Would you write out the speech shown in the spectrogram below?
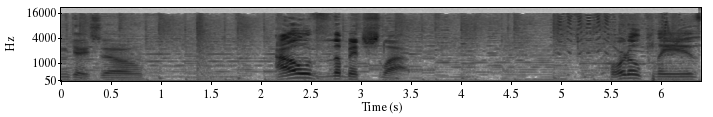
Okay, so... Ow, the bitch slap. Portal, please.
